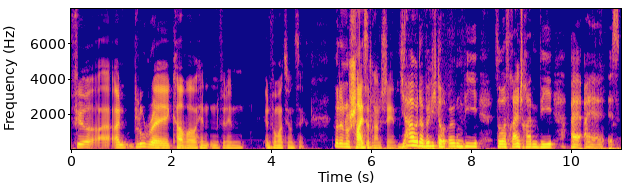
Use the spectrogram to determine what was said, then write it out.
für ein Blu-ray-Cover hinten für den Informationstext. Würde nur Scheiße dran stehen. Ja, aber da würde ich doch irgendwie sowas reinschreiben wie äh, äh, es,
